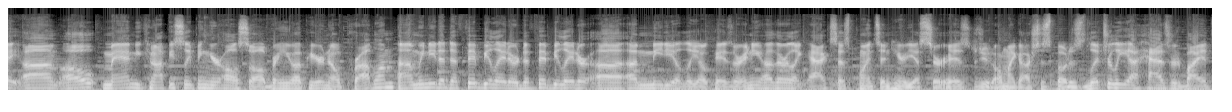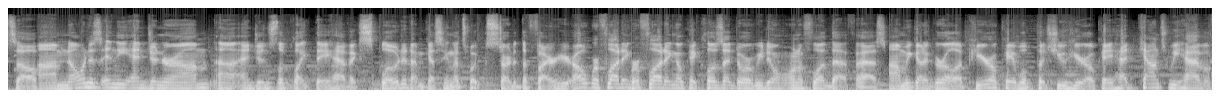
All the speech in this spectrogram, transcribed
Okay. Um, oh, ma'am, you cannot be sleeping here also. I'll bring you up here. No problem. Um, we need a defibrillator. Defibrillator, uh, immediately. Okay. Is there any other like access points in here? Yes, there is. Dude, oh my gosh. This boat is literally a hazard by itself. Um, no one is in the engine room. Uh, engines look like they have exploded. I'm guessing that's what started the fire here. Oh, we're flooding. We're flooding. Okay. Close that door. We don't want to flood that fast. Um, we got a girl up here. Okay. We'll put you here. Okay. Head count. We have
